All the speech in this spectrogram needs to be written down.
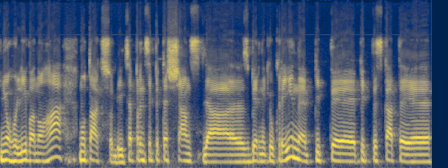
в нього ліва нога, ну так собі. Це в принципі теж шанс для збірників України під, е, підтискати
